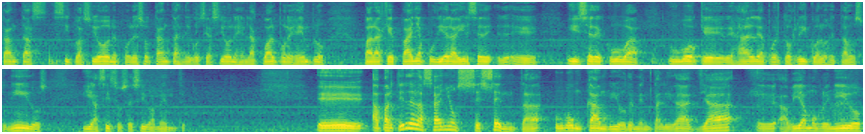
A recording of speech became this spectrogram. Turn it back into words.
tantas situaciones, por eso tantas negociaciones en las cuales, por ejemplo, para que España pudiera irse eh, irse de Cuba, hubo que dejarle a Puerto Rico a los Estados Unidos y así sucesivamente. Eh, a partir de los años 60 hubo un cambio de mentalidad. Ya eh, habíamos venido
